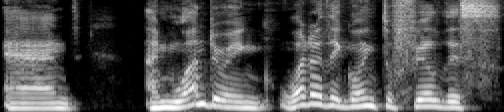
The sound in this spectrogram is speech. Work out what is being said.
and I'm wondering what are they going to fill this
